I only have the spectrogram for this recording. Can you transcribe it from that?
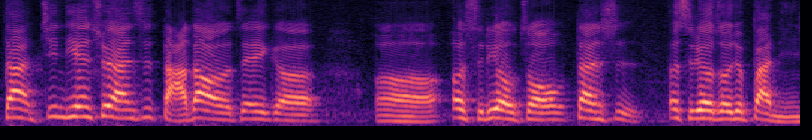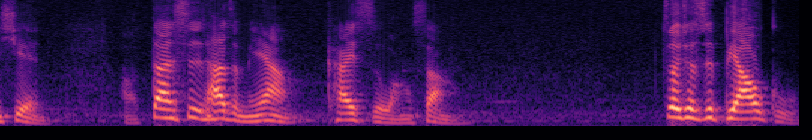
但今天虽然是打到了这个呃二十六周，但是二十六周就半年线，好，但是它怎么样？开始往上，这就是标股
